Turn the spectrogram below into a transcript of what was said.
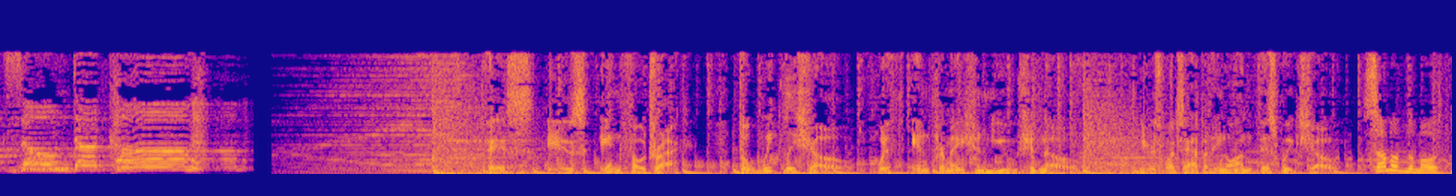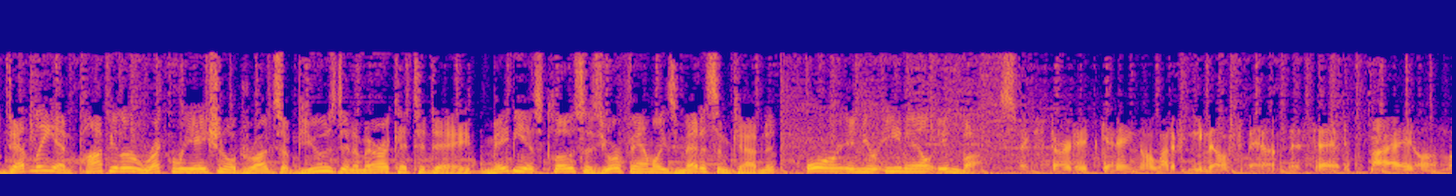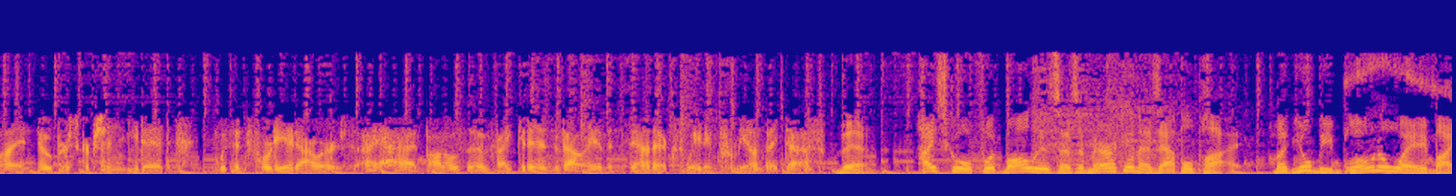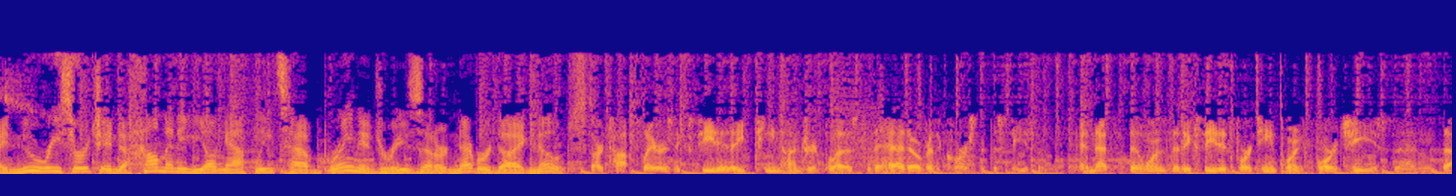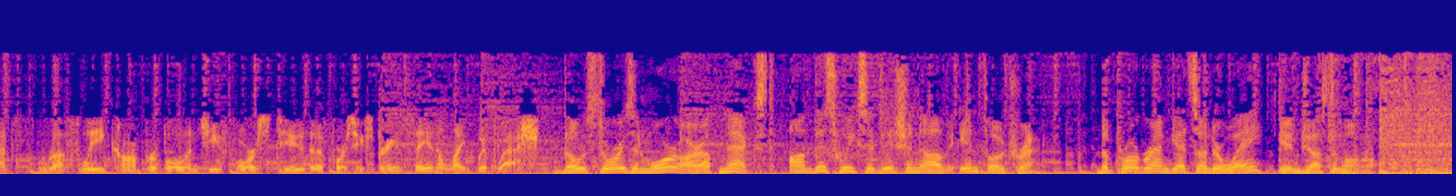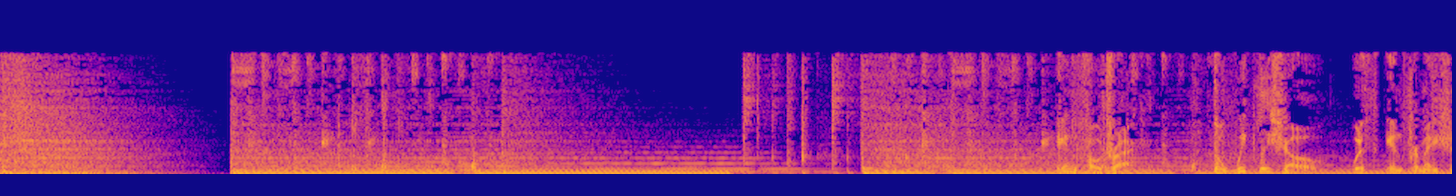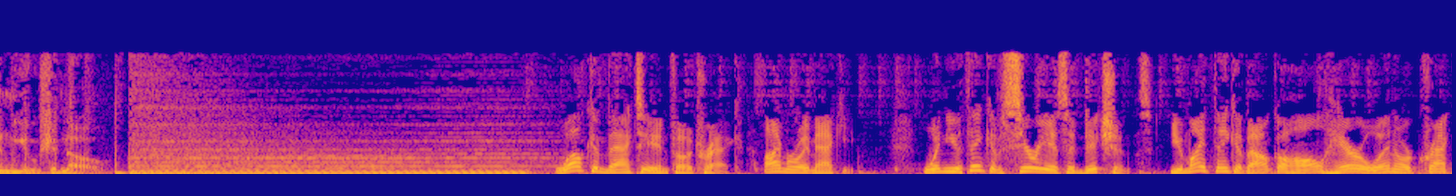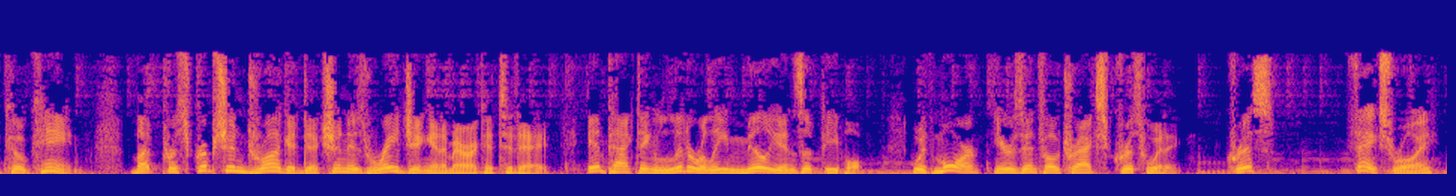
TalkZone.com. This is InfoTrack, the weekly show with information you should know. Here's what's happening on this week's show. Some of the most deadly and popular recreational drugs abused in America today may be as close as your family's medicine cabinet or in your email inbox. I started getting a lot of email spam that said, buy online, no prescription needed. Within 48 hours, I had bottles of Vicodin, Valium, and Xanax waiting for me on my desk. Then, high school football is as American as apple pie, but you'll be blown away by new research into how many young athletes have brain injuries that are never diagnosed. Our top players exceeded 1,800 blows to the head over the course of the season. And that's the ones that exceeded 14.4 Gs. And that's roughly comparable in G-force to the force you experience, say, in a light whiplash. Those stories and more are up next on this week's edition of InfoTrack. The program gets underway in just a moment. InfoTrack, the weekly show with information you should know. Welcome back to InfoTrack. I'm Roy Mackey. When you think of serious addictions, you might think of alcohol, heroin, or crack cocaine. But prescription drug addiction is raging in America today, impacting literally millions of people. With more, here's InfoTrack's Chris Whitting. Chris? Thanks, Roy.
